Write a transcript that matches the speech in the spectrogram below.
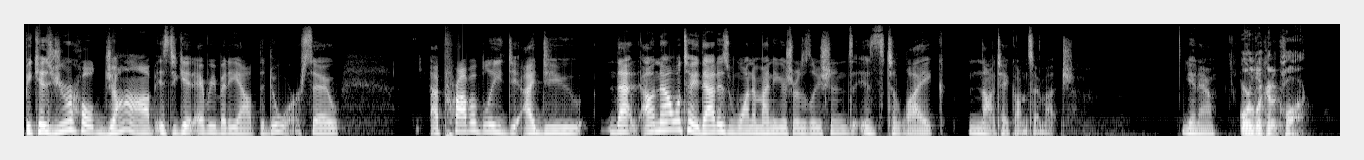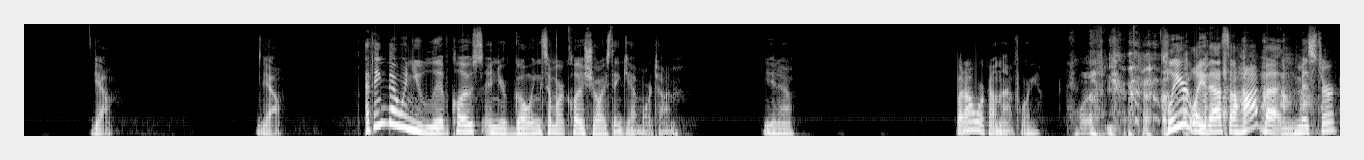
because your whole job is to get everybody out the door. So, I probably do, I do that. oh, Now I will tell you that is one of my New Year's resolutions is to like not take on so much. You know, Or look at a clock. yeah, yeah. I think that when you live close and you're going somewhere close, you always think you have more time. You know, but I'll work on that for you. Well, yeah. Clearly, that's a hot button, Mister.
